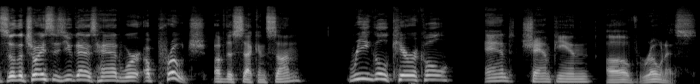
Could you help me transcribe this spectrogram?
So the choices you guys had were Approach of the Second Sun, Regal Caracal, and Champion of Rhonas.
